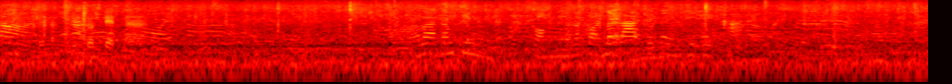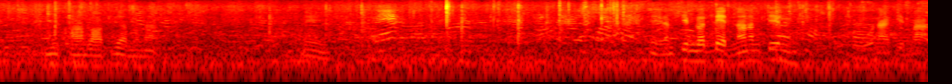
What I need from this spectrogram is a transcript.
ค่ะ เป็นน้ำจิ้มรสเด็ดนะราดน้ำจิ้มกล่องนึงแล้วก็ไม่ราดชุดหนึ่งทีค่ะ มีความรอเพียบเลยนะนี่ นี่น้ำจิ้มรสเด็ดเนาะน้ำจิ้มโอ้โหน่ากินมาก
